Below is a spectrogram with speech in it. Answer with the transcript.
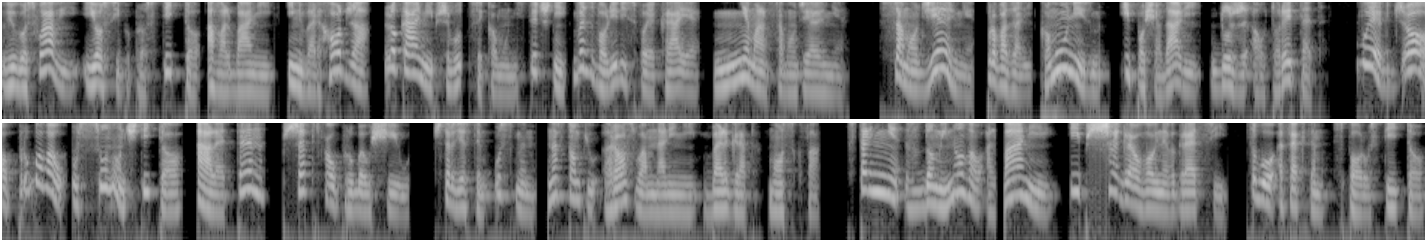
W Jugosławii Josip Broz Tito, a w Albanii Inver Hodża, lokalni przywódcy komunistyczni wyzwolili swoje kraje niemal samodzielnie. Samodzielnie wprowadzali komunizm i posiadali duży autorytet. Wujek Joe próbował usunąć Tito, ale ten przetrwał próbę sił. W 1948 nastąpił rozłam na linii Belgrad-Moskwa. Stalin nie zdominował Albanii i przegrał wojnę w Grecji, co było efektem sporu z Tito.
